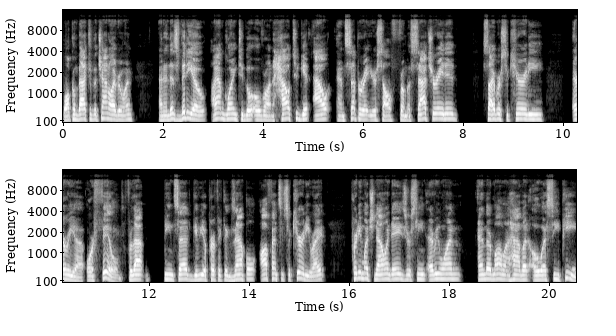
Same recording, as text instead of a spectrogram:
Welcome back to the channel, everyone. And in this video, I am going to go over on how to get out and separate yourself from a saturated cybersecurity area or field. For that being said, give you a perfect example, offensive security, right? Pretty much nowadays, you're seeing everyone and their mama have an OSCP.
